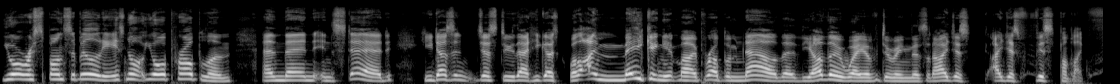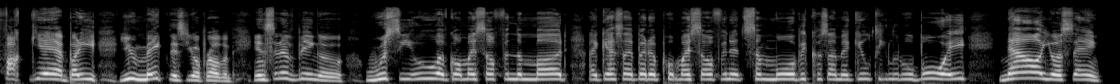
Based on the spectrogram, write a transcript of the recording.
your responsibility. It's not your problem. And then instead, he doesn't just do that. He goes, "Well, I'm making it my problem now." The the other way of doing this, and I just I just fist pump like, "Fuck yeah, buddy! You make this your problem." Instead of being a wussy, "Ooh, I've got myself in the mud. I guess I better put myself in it some more because I'm a guilty little boy." Now you're saying,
